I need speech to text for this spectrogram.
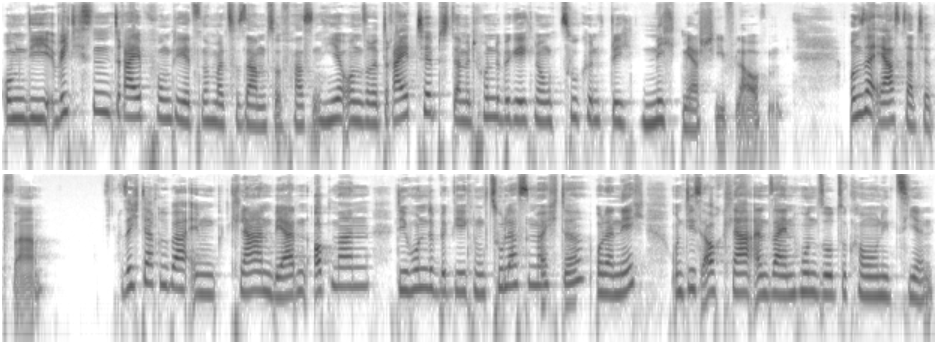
um die wichtigsten drei Punkte jetzt nochmal zusammenzufassen, hier unsere drei Tipps, damit Hundebegegnungen zukünftig nicht mehr schief laufen. Unser erster Tipp war, sich darüber im Klaren werden, ob man die Hundebegegnung zulassen möchte oder nicht und dies auch klar an seinen Hund so zu kommunizieren.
